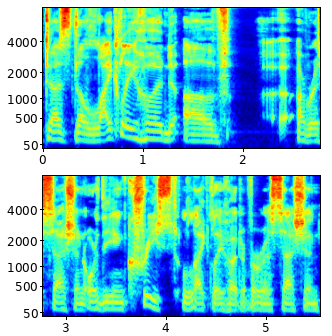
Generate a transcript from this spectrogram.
Does the likelihood of a recession or the increased likelihood of a recession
